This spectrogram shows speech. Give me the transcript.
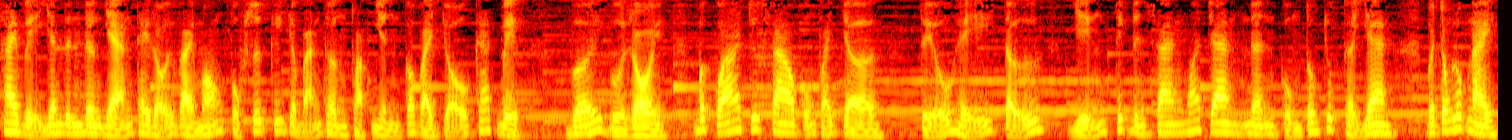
Hai vị danh linh đơn giản thay đổi vài món phục sức khiến cho bản thân thoạt nhìn có vài chỗ khác biệt với vừa rồi, bất quá trước sau cũng phải chờ Tiểu Hỷ Tử diễn Tiết Đinh Sang hóa trang nên cũng tốn chút thời gian. Và trong lúc này,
